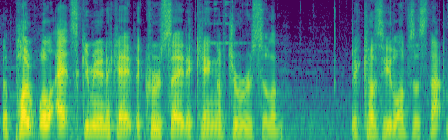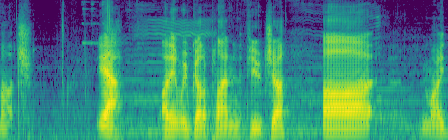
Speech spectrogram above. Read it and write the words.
The Pope will excommunicate the Crusader King of Jerusalem. Because he loves us that much. Yeah, I think we've got a plan in the future. Uh, my...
